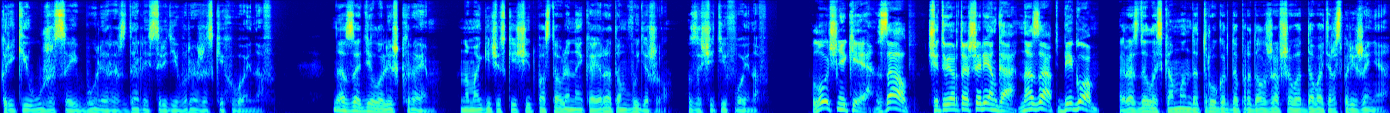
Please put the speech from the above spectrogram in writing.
Крики ужаса и боли раздались среди вражеских воинов. Нас задело лишь краем, но магический щит, поставленный Кайратом, выдержал, защитив воинов. «Лучники! Залп! Четвертая шеренга! Назад! Бегом!» Раздалась команда Тругарда, продолжавшего отдавать распоряжения.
